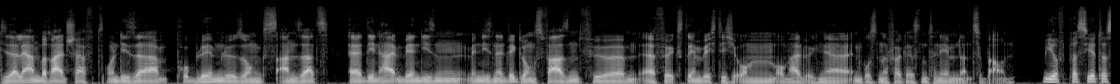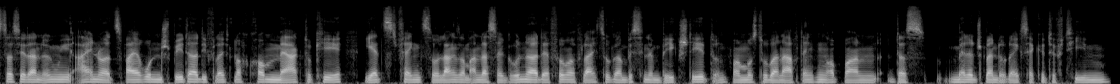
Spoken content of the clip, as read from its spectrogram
dieser Lernbereitschaft und dieser Problemlösungsansatz, äh, den halten wir in diesen, in diesen Entwicklungsphasen für, äh, für extrem wichtig, um, um halt wirklich eine, ein großes erfolgreiches Unternehmen dann zu bauen. Wie oft passiert das, dass ihr dann irgendwie ein oder zwei Runden später, die vielleicht noch kommen, merkt, okay, jetzt fängt es so langsam an, dass der Gründer der Firma vielleicht sogar ein bisschen im Weg steht und man muss darüber nachdenken, ob man das Management oder Executive Team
